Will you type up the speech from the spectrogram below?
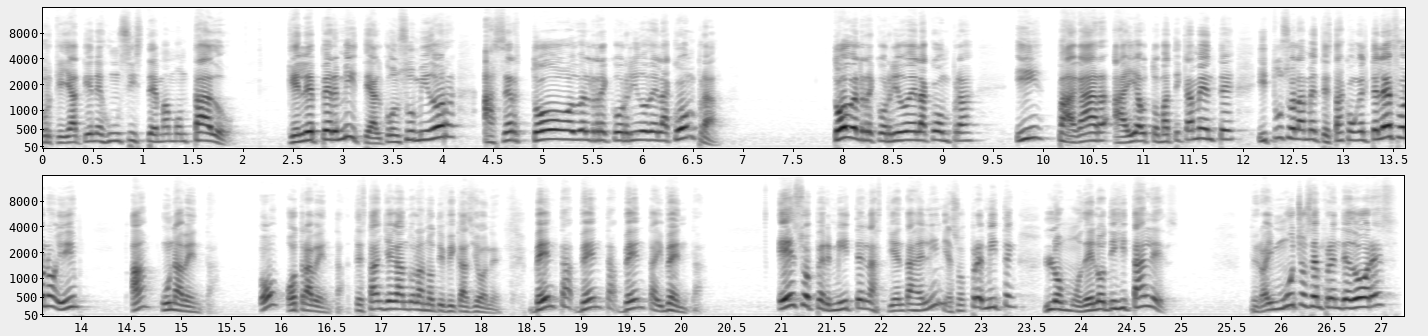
Porque ya tienes un sistema montado que le permite al consumidor hacer todo el recorrido de la compra. Todo el recorrido de la compra y pagar ahí automáticamente. Y tú solamente estás con el teléfono y, ah, una venta. O otra venta. Te están llegando las notificaciones. Venta, venta, venta y venta. Eso permiten las tiendas en línea. Eso permiten los modelos digitales. Pero hay muchos emprendedores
